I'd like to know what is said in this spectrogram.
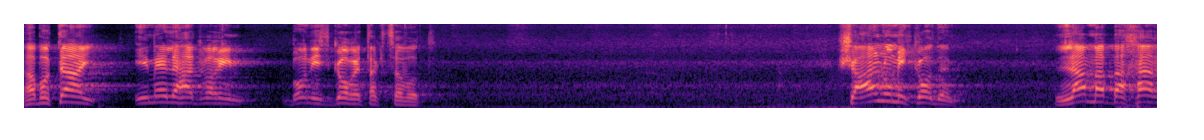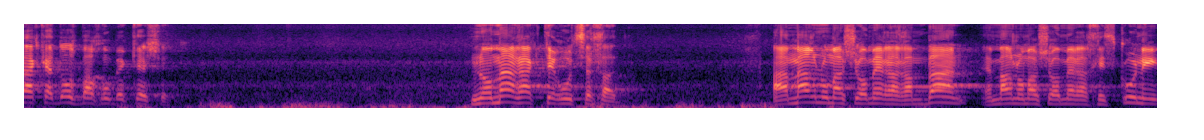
רבותיי אם אלה הדברים בואו נסגור את הקצוות. שאלנו מקודם למה בחר הקדוש ברוך הוא בקשת? נאמר רק תירוץ אחד. אמרנו מה שאומר הרמב"ן אמרנו מה שאומר החזקוני.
